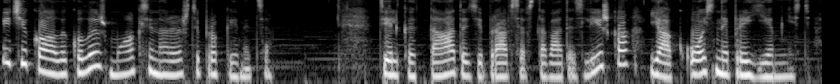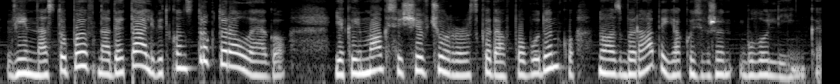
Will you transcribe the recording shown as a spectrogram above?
і чекали, коли ж Максі нарешті прокинеться. Тільки тато зібрався вставати з ліжка, як ось неприємність. Він наступив на деталь від конструктора Лего, який Максі ще вчора розкидав по будинку, ну а збирати якось вже було ліньке.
